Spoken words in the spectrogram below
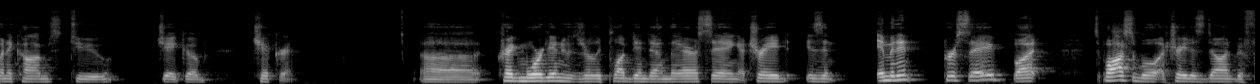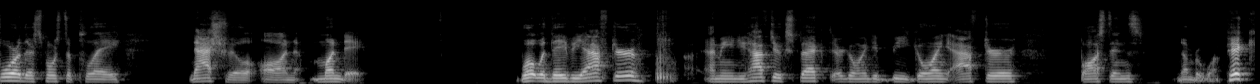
when it comes to Jakob Chychrun. Uh, Craig Morgan, who's really plugged in down there, saying a trade isn't imminent per se, but it's possible a trade is done before they're supposed to play Nashville on Monday. What would they be after? I mean, you have to expect they're going to be going after Boston's number one pick.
